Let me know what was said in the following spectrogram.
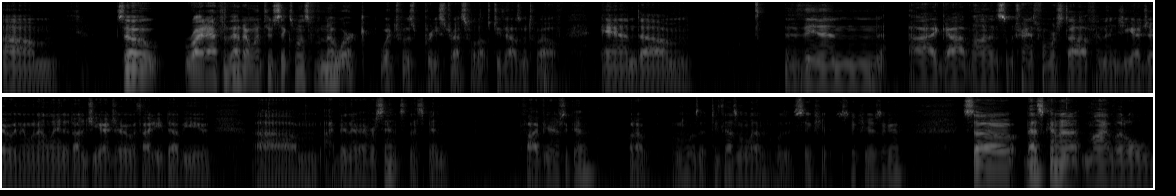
Um, so right after that, I went through six months of no work, which was pretty stressful. That was 2012, and um, then I got on some Transformer stuff and then G.I. Joe. And then when I landed on G.I. Joe with IDW, um, I've been there ever since. And that's been five years ago. What I, when was it? 2011. Was it six years? Six years ago. So that's kind of my little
